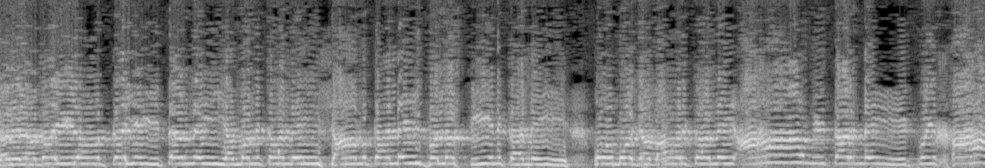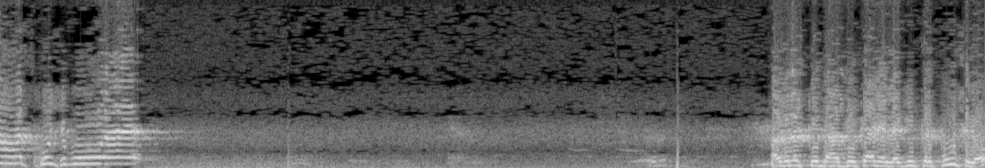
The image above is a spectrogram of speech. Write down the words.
कहने लगा इराक का ये इतर नहीं, यमन का नहीं, शाम का नहीं फलस्तीन का नहीं कुर्बो जवार का नहीं, आम इतर नहीं, कोई खास खुशबू है। हज़रत की दादी कहने लगी, फिर पूछ लो।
